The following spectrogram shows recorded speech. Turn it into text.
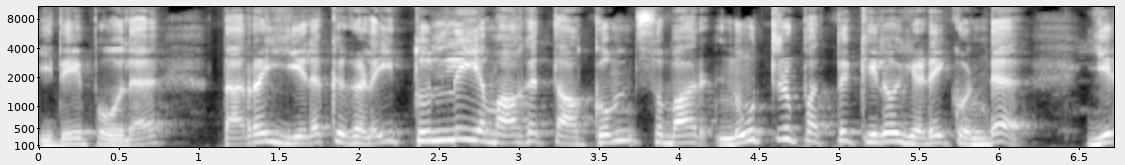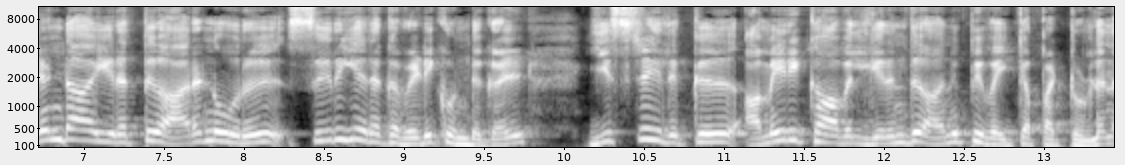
இதேபோல தரை இலக்குகளை துல்லியமாக தாக்கும் சுமார் நூற்று பத்து கிலோ எடை கொண்ட இரண்டாயிரத்து அறுநூறு சிறிய ரக வெடிகுண்டுகள் இஸ்ரேலுக்கு அமெரிக்காவில் இருந்து அனுப்பி வைக்கப்பட்டுள்ளன.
